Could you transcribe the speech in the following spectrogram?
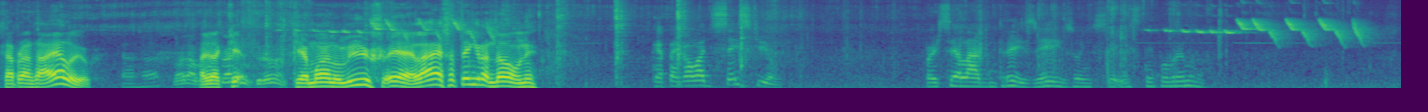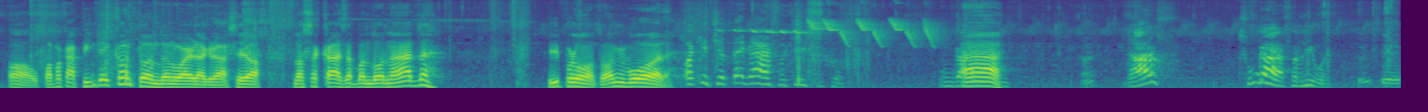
Você vai plantar ela? Bora, Mas vai dos grandes. queimando lixo. É, lá essa tem grandão, né? Quer pegar o lá de 6 quilos. Parcelado em 3 vezes ou em 6, não tem problema não. Ó, o Papa Capim tá aí cantando, dando o ar da graça aí, ó. Nossa casa abandonada. E pronto, vamos embora. Aqui tinha até garfo aqui, Chico. Um Ah. garfo. Garfo? Tinha um garfo ali, ué. Pois é.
